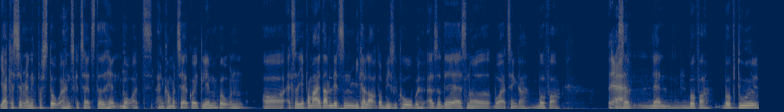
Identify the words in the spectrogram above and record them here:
Jeg kan simpelthen ikke forstå, at han skal tage et sted hen, hvor at han kommer til at gå i glemmebogen. Og altså, ja, for mig der er det lidt sådan Michael Laudrup Kobe. Altså, det er sådan noget, hvor jeg tænker, hvorfor? Ja. Altså, lad, hvorfor? hvorfor? Du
